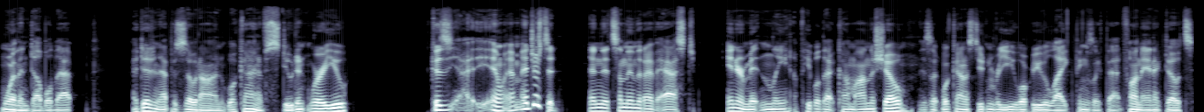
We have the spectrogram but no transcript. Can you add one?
more than double that. I did an episode on what kind of student were you? Because you know, I'm interested, and it's something that I've asked intermittently of people that come on the show is like, what kind of student were you? What were you like? Things like that, fun anecdotes.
